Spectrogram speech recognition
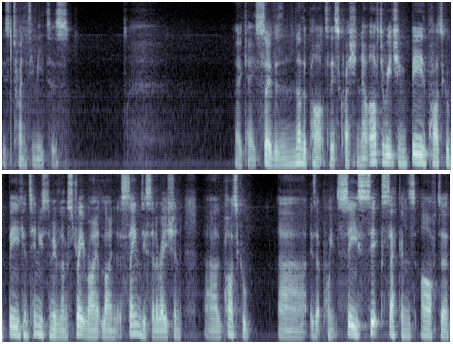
is 20 metres. Okay, so there's another part to this question. Now, after reaching B, the particle B continues to move along a straight line at the same deceleration. Uh, the particle uh, is at point C six seconds after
